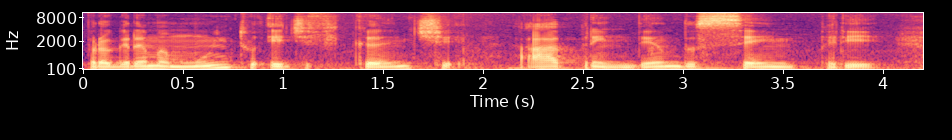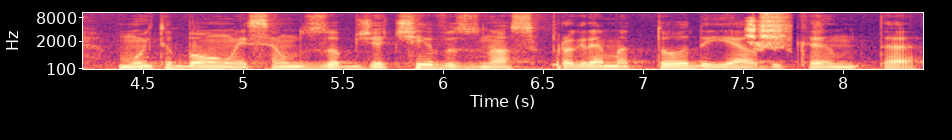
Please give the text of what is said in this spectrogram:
Programa muito edificante, aprendendo sempre. Muito bom, esse é um dos objetivos do nosso programa Toda e Elbe Canta.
